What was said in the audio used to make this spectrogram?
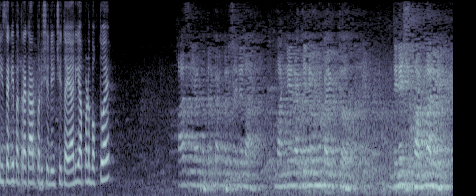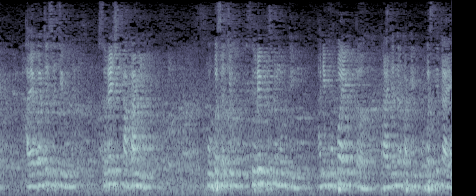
ही सगळी पत्रकार परिषदेची तयारी आपण बघतोय. आज या पत्रकार परिषदेला माननीय राज्य निवडणूक आयुक्त दिनेश वाघमारे आयोगाचे सचिव सुरेश काकाणी उपसचिव सूर्यकृष्णमूर्ती आणि उपायुक्त राजेंद्र पाटील उपस्थित आहे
